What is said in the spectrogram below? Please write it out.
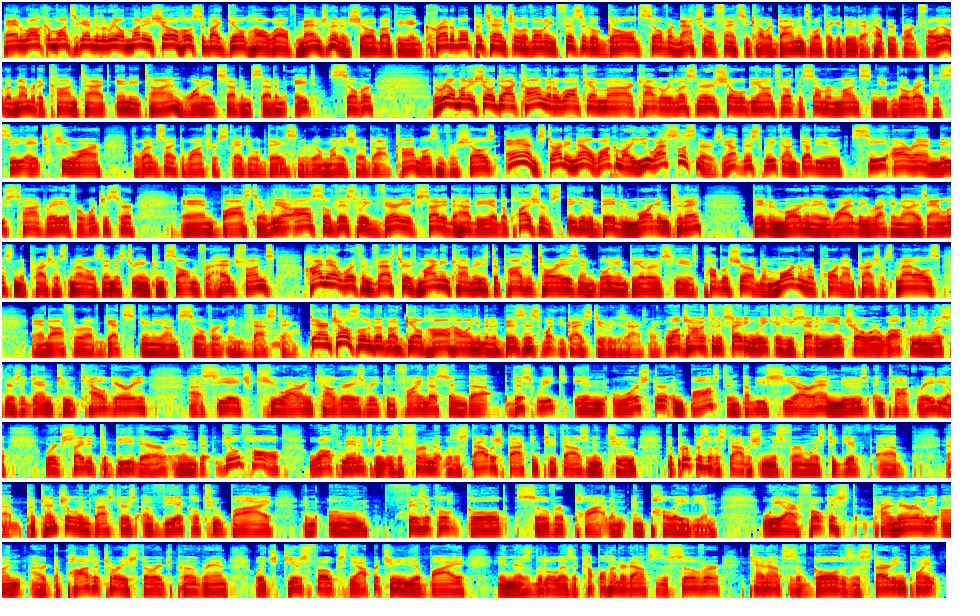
And welcome once again to the Real Money Show, hosted by Guildhall Wealth Management, a show about the incredible potential of owning physical gold, silver, natural, fancy colored diamonds, what they can do to help your portfolio. The number to contact anytime, 1 877 8 Silver. TheRealMoneyShow.com. Going to welcome uh, our Calgary listeners. Show will be on throughout the summer months, and you can go right to CHQR, the website, to watch for scheduled dates, and TheRealMoneyShow.com to listen for shows. And starting now, welcome our U.S. listeners. Yeah, this week on WCRN News Talk Radio for Worcester and Boston. We are also this week very excited to have the uh, the pleasure of speaking with David Morgan today. David Morgan, a widely recognized analyst in the precious metals industry and consultant for hedge funds, high net worth investors, mining companies, depositories, and bullion dealers. He is publisher of the Morgan Report on Precious Metals and author of Get Skinny on Silver Investing. Darren, tell us a little bit about Guildhall, how long you've been in business, what you guys do exactly. Well, John, it's an exciting week. As you said in the intro, we're welcoming listeners again to Calgary. Uh, CHQR in Calgary is where you can find us. And uh, this week in Worcester and Boston, WCRN News and Talk Radio. We're excited to be there. And Guildhall Wealth Management is a firm that was established back in 2002. The purpose of establishing this firm was to give uh, uh, potential investors a vehicle to buy and own physical gold, silver, platinum, and palladium. We are focused primarily on our depository storage program, which gives folks the opportunity to buy in as little as a couple hundred ounces of silver, 10 ounces of gold as a starting point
